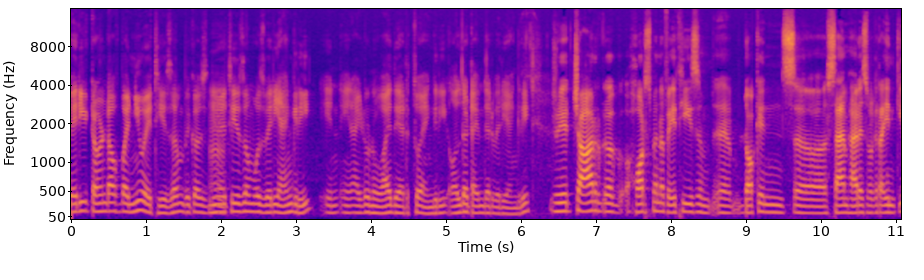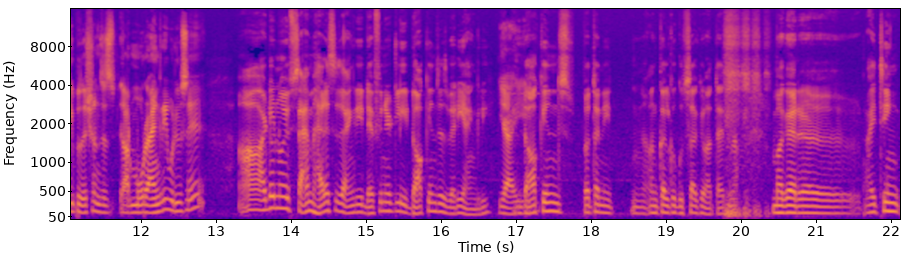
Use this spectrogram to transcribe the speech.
very turned off by new atheism because new atheism was very angry in, in i don't know why they are so angry all the time they're very angry जो ये चार horseman of atheism Dawkins Sam Harris वगैरह इनकी positions are more angry would you say uh, i don't know if sam harris is angry definitely dawkins is very angry Yeah, he- dawkins पता नहीं अंकल को गुस्सा क्यों आता है इतना मगर I think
